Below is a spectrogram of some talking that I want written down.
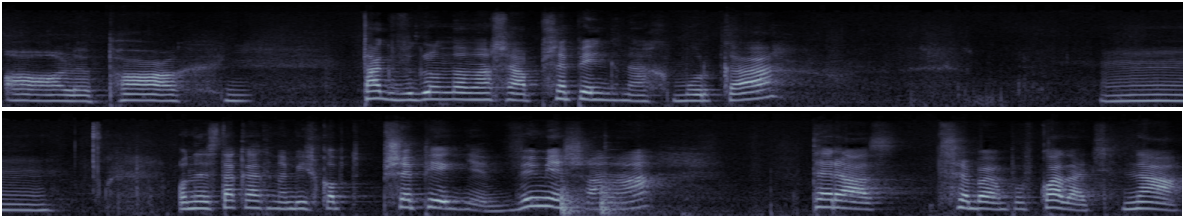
Ale pachnie. Tak wygląda nasza przepiękna chmurka. Mm. Ona jest taka jak na biszkopt, przepięknie wymieszana. Teraz trzeba ją powkładać na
